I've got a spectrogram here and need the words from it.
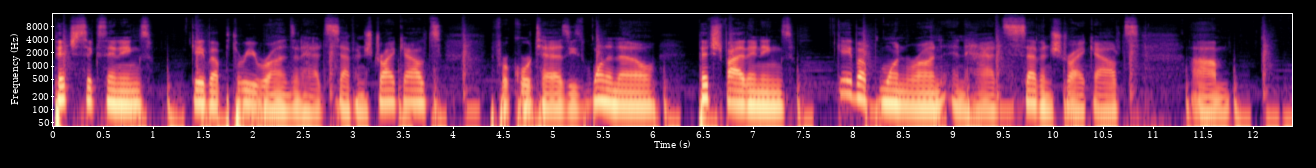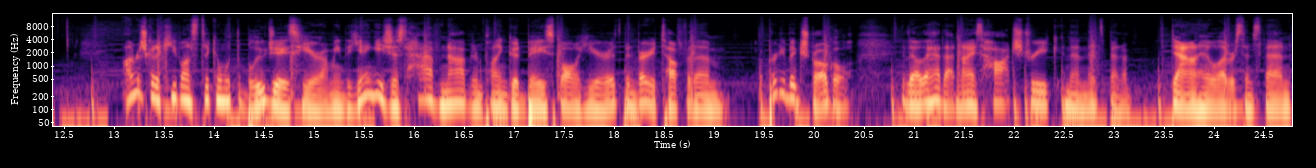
pitched six innings, gave up three runs, and had seven strikeouts. For Cortes, he's 1 0, pitched five innings, gave up one run, and had seven strikeouts. Um, I'm just going to keep on sticking with the Blue Jays here. I mean, the Yankees just have not been playing good baseball here. It's been very tough for them. A pretty big struggle. You know, they had that nice hot streak, and then it's been a downhill ever since then.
